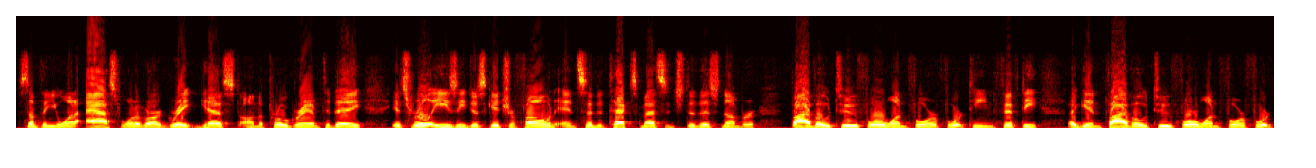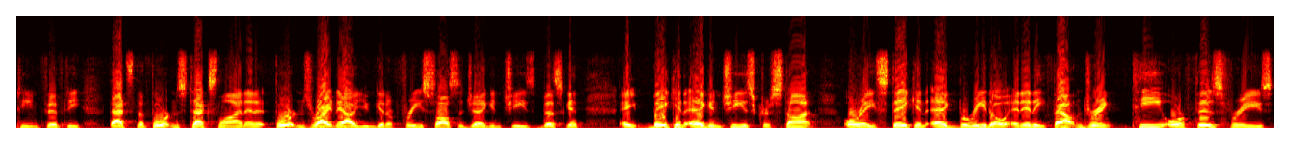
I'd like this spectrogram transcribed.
something you want to ask one of our great guests on the program today. It's real easy. Just get your phone and send a text message to this number 502 414 1450. Again, 502 414 1450. That's the Thornton's text line. And at Thornton's right now, you can get a free sausage, egg, and cheese biscuit, a bacon, egg, and cheese croissant, or a steak and egg burrito, and any fountain drink, tea, or fizz freeze,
